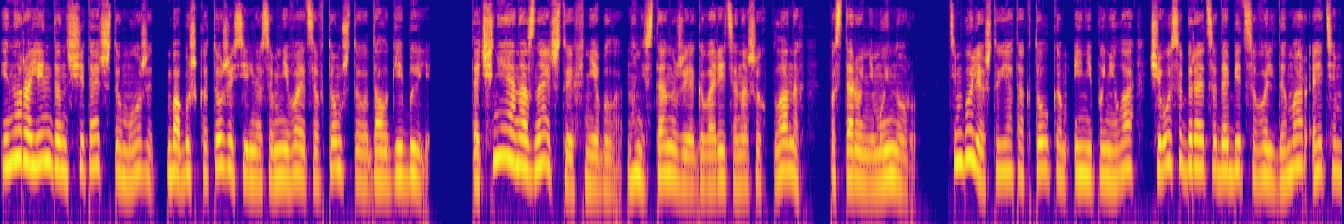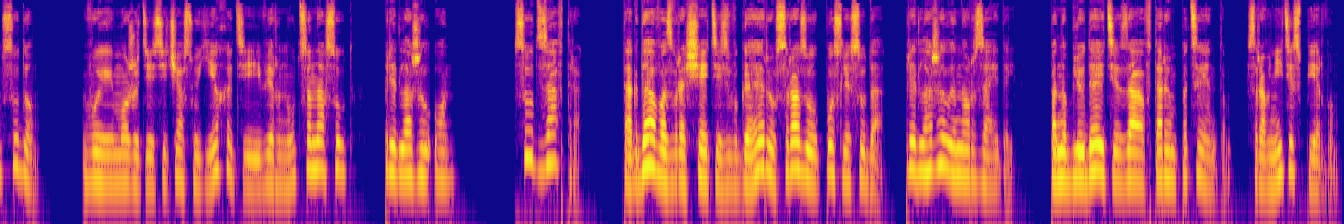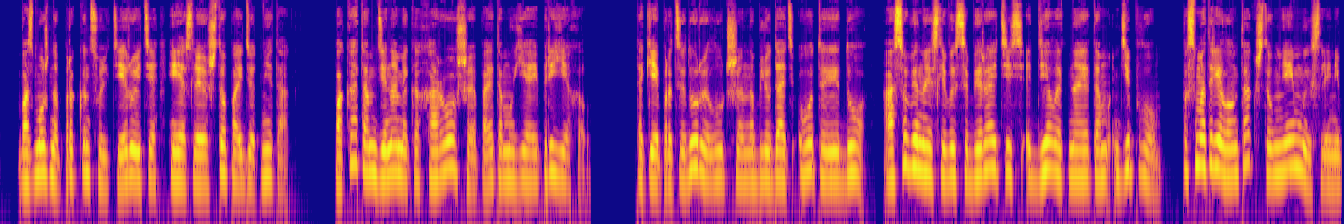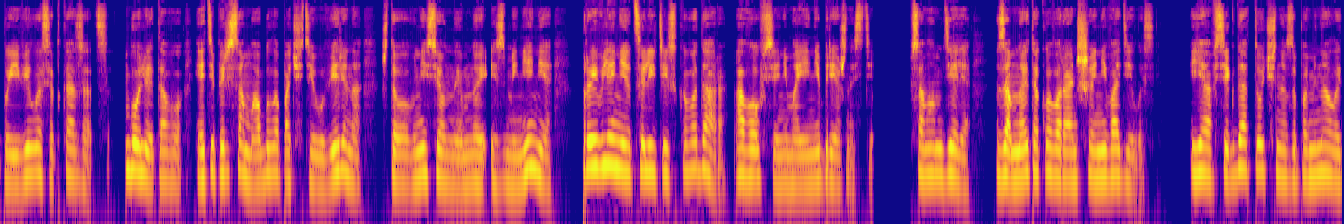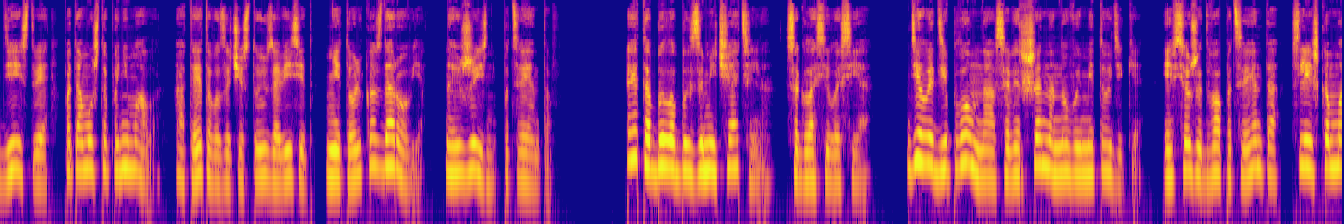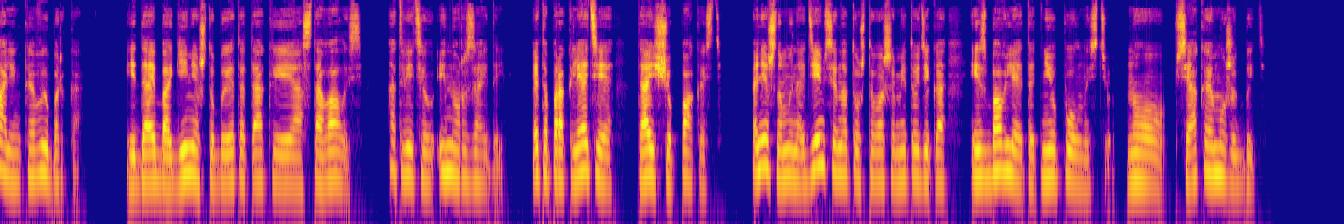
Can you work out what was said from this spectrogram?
Инора Линдон считает, что может. Бабушка тоже сильно сомневается в том, что долги были. Точнее, она знает, что их не было, но не стану же я говорить о наших планах постороннему Инору. Тем более, что я так толком и не поняла, чего собирается добиться Вальдемар этим судом. «Вы можете сейчас уехать и вернуться на суд», — предложил он. «Суд завтра». «Тогда возвращайтесь в Гаэру сразу после суда», — предложил Инор Зайдель. «Понаблюдайте за вторым пациентом, сравните с первым. Возможно, проконсультируйте, если что пойдет не так. Пока там динамика хорошая, поэтому я и приехал. Такие процедуры лучше наблюдать от и до, особенно если вы собираетесь делать на этом диплом. Посмотрел он так, что у меня и мысли не появилось отказаться. Более того, я теперь сама была почти уверена, что внесенные мной изменения — проявление целительского дара, а вовсе не моей небрежности. В самом деле, за мной такого раньше не водилось. Я всегда точно запоминала действия, потому что понимала, от этого зачастую зависит не только здоровье, но и жизнь пациентов. «Это было бы замечательно», — согласилась я. «Делать диплом на совершенно новой методике, и все же два пациента — слишком маленькая выборка. «И дай богине, чтобы это так и оставалось», — ответил Инор Зайдель. «Это проклятие — та еще пакость. Конечно, мы надеемся на то, что ваша методика избавляет от нее полностью, но всякое может быть».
